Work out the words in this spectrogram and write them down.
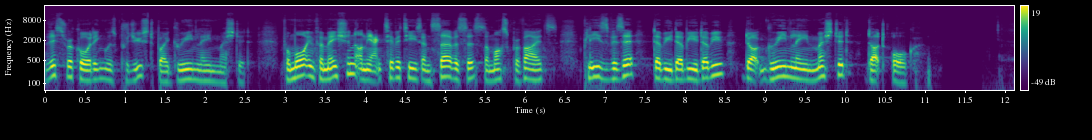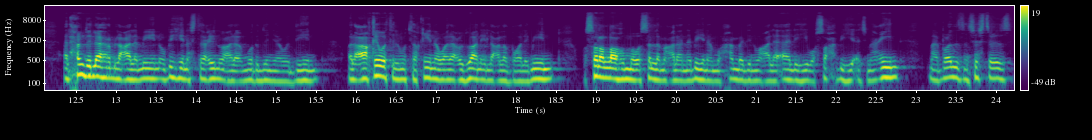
This recording was produced by Green Lane Masjid. For more information on the activities and services the mosque provides, please visit www.greenlanemasjid.org. الحمد لله رب العالمين وبه نستعين على أمور الدنيا والدين والعاقبة للمتقين ولا عدوان إلا على الظالمين وصلى اللهم وسلم على نبينا محمد وعلى آله وصحبه أجمعين My brothers and sisters,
